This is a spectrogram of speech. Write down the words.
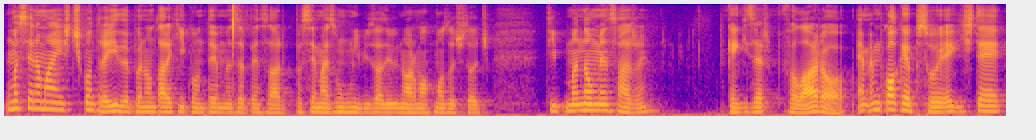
uma cena mais descontraída para não estar aqui com temas a pensar, para ser mais um episódio normal como os outros todos. Tipo, mandam mensagem. Quem quiser falar, ou é mesmo qualquer pessoa. É, isto é.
